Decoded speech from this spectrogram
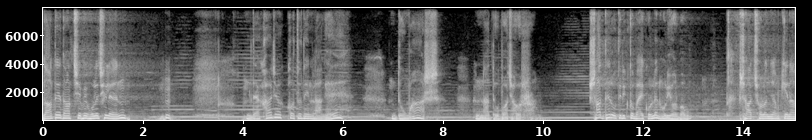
দাঁতে দাঁত চেপে বলেছিলেন দেখা যাক কতদিন লাগে, দু মাস না দু বছর। সাধ্যের অতিরিক্ত ব্যয় করলেন হরিহরবাবু। সাজ সরঞ্জাম কেনা,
